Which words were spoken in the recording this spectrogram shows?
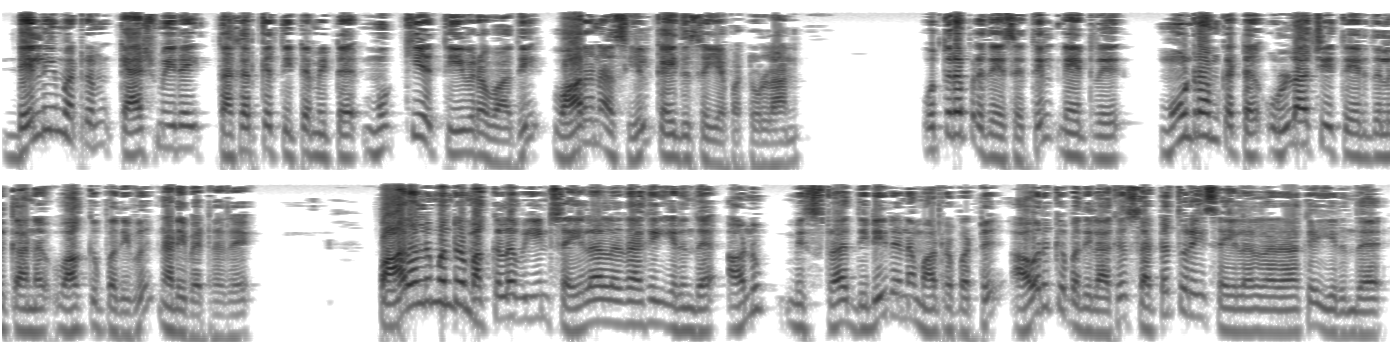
டெல்லி மற்றும் காஷ்மீரை தகர்க்க திட்டமிட்ட முக்கிய தீவிரவாதி வாரணாசியில் கைது செய்யப்பட்டுள்ளான். உத்தரப்பிரதேசத்தில் நேற்று மூன்றாம் கட்ட உள்ளாட்சி தேர்தலுக்கான வாக்குப்பதிவு நடைபெற்றது. பாராளுமன்ற மக்களவையின் செயலாளராக இருந்த அனுப் மிஸ்ரா திடீரென மாற்றப்பட்டு அவருக்கு பதிலாக சட்டத்துறை செயலாளராக இருந்த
